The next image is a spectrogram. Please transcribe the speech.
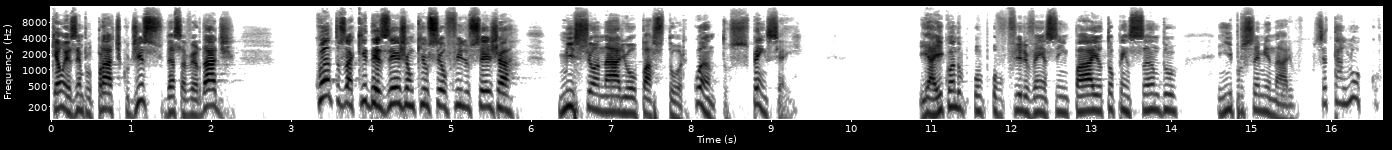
Quer um exemplo prático disso, dessa verdade? Quantos aqui desejam que o seu filho seja missionário ou pastor? Quantos? Pense aí. E aí, quando o, o filho vem assim, pai, eu estou pensando em ir para o seminário. Você está louco?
